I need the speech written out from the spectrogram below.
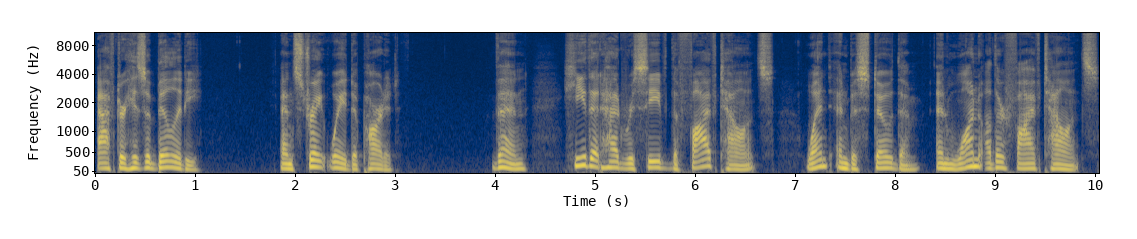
after his ability, and straightway departed. Then he that had received the five talents went and bestowed them, and won other five talents.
